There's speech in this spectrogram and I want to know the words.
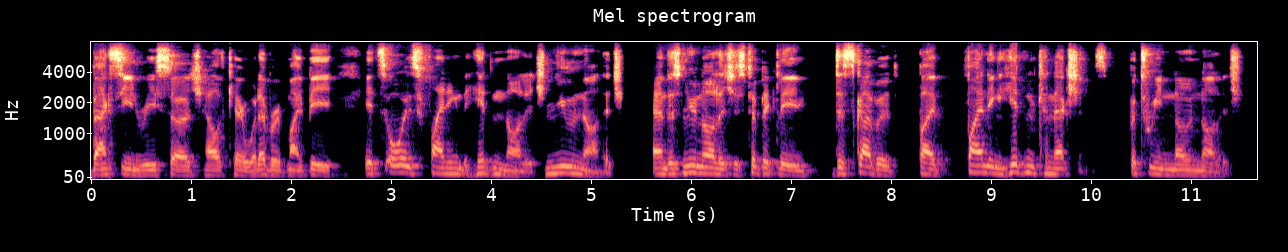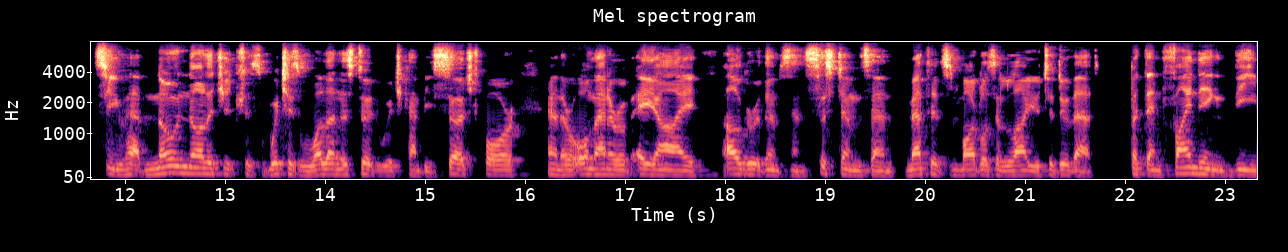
vaccine research, healthcare, whatever it might be, it's always finding the hidden knowledge, new knowledge. And this new knowledge is typically discovered by finding hidden connections between known knowledge. So you have known knowledge which is, which is well understood, which can be searched for, and there are all manner of AI algorithms and systems and methods and models that allow you to do that. But then finding the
